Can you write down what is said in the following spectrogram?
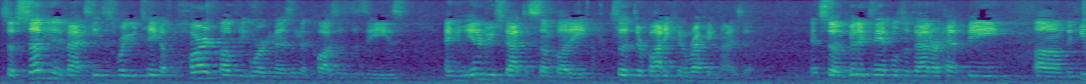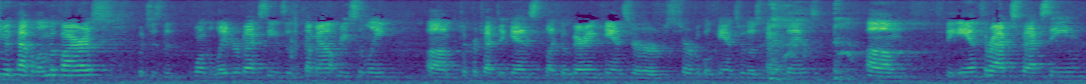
So subunit vaccines is where you take a part of the organism that causes disease and you introduce that to somebody so that their body can recognize it. And so good examples of that are Hep B, um, the human papillomavirus, which is the, one of the later vaccines that's come out recently um, to protect against like ovarian cancer, cervical cancer, those kind of things. Um, the anthrax vaccine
